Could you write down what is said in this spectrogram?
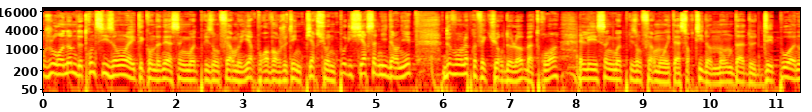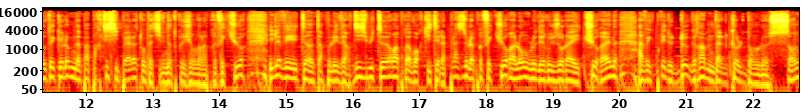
Bonjour, un homme de 36 ans a été condamné à 5 mois de prison ferme hier pour avoir jeté une pierre sur une policière samedi dernier devant la préfecture de l'Aube à Troyes. Les 5 mois de prison ferme ont été assortis d'un mandat de dépôt. À noter que l'homme n'a pas participé à la tentative d'intrusion dans la préfecture. Il avait été interpellé vers 18h après avoir quitté la place de la préfecture à l'angle des rues Zola et Turenne avec près de 2 grammes d'alcool dans le sang.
